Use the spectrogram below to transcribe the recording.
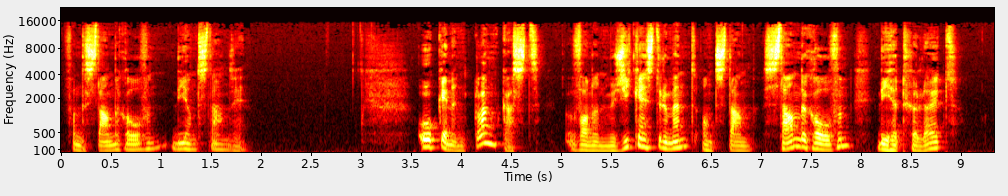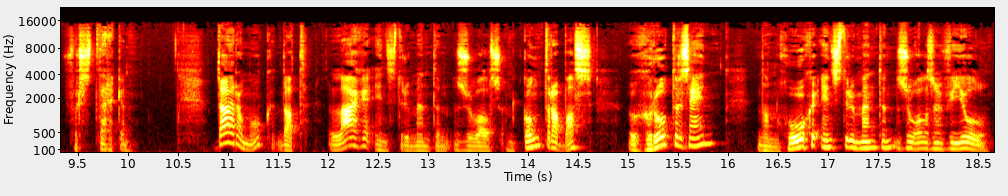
van de staande golven die ontstaan zijn. Ook in een klankkast van een muziekinstrument ontstaan staande golven die het geluid versterken. Daarom ook dat lage instrumenten zoals een contrabas groter zijn dan hoge instrumenten zoals een viool.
